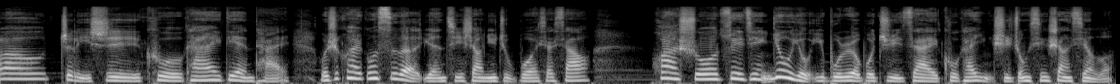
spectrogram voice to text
Hello，这里是酷开电台，我是酷开公司的元气少女主播潇潇。话说，最近又有一部热播剧在酷开影视中心上线了，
